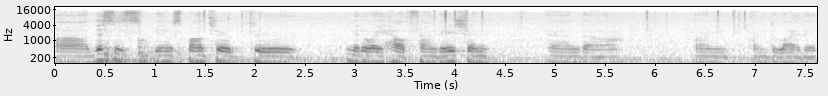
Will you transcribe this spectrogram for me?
uh, this is being sponsored through Middle Way Health Foundation and uh, I'm, I'm delighted.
